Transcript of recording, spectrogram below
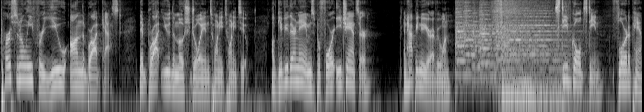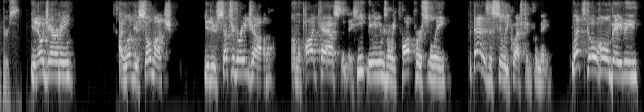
personally for you on the broadcast, that brought you the most joy in 2022? I'll give you their names before each answer. And Happy New Year, everyone. Steve Goldstein, Florida Panthers. You know, Jeremy, I love you so much. You do such a great job on the podcast and the Heat games when we talk personally. But that is a silly question for me. Let's go home, baby.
